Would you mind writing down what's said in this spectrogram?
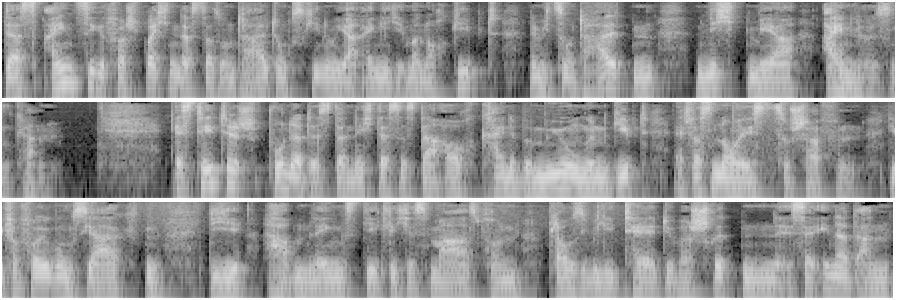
das einzige Versprechen, das das Unterhaltungskino ja eigentlich immer noch gibt, nämlich zu unterhalten, nicht mehr einlösen kann. Ästhetisch wundert es dann nicht, dass es da auch keine Bemühungen gibt, etwas Neues zu schaffen. Die Verfolgungsjagden, die haben längst jegliches Maß von Plausibilität überschritten. Es erinnert an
